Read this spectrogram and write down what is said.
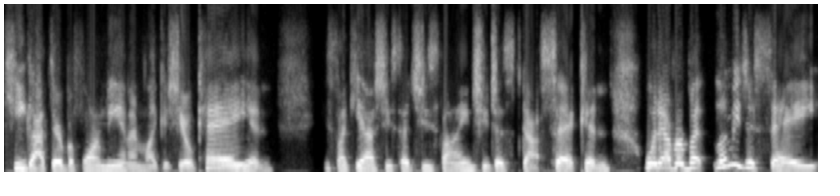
he got there before me, and I'm like, "Is she okay?" And he's like, "Yeah." She said she's fine. She just got sick and whatever. But let me just say,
